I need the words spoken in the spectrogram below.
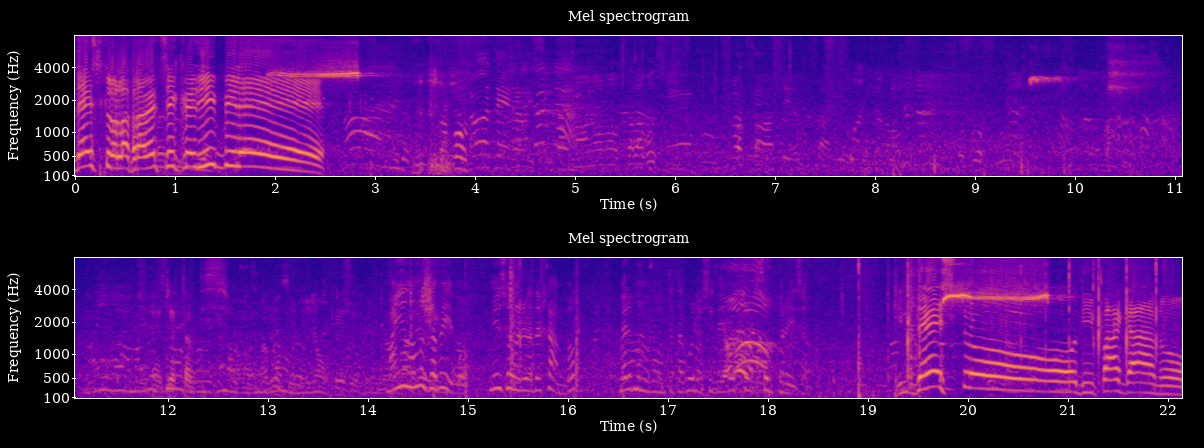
Destro alla traversa incredibile! È già tardissimo. Ma io non lo sapevo, io sono arrivato a campo, me l'hanno contato quello si deve a sorpresa. Il destro di Pagano.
